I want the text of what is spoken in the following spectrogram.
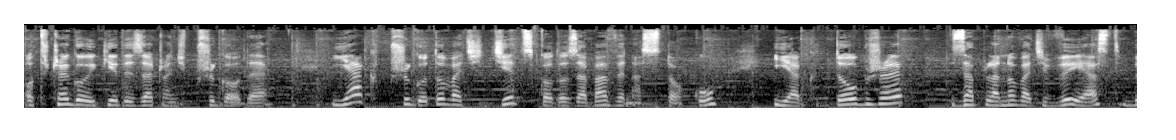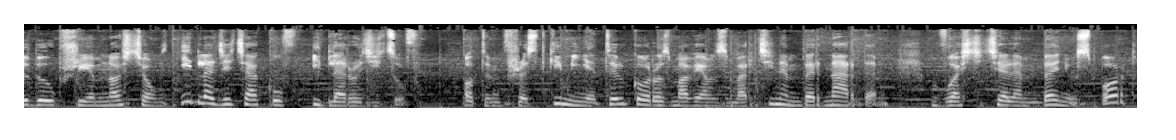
Od czego i kiedy zacząć przygodę, jak przygotować dziecko do zabawy na stoku i jak dobrze zaplanować wyjazd, by był przyjemnością i dla dzieciaków, i dla rodziców. O tym wszystkim i nie tylko rozmawiam z Marcinem Bernardem, właścicielem Beniu Sport,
